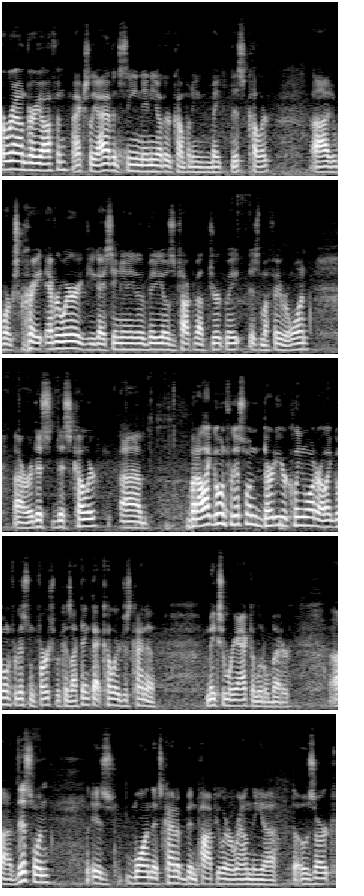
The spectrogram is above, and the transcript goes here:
around very often. Actually, I haven't seen any other company make this color. Uh, it works great everywhere. If you guys seen any other videos I've talked about the jerkbait, this is my favorite one, uh, or this this color. Uh, but I like going for this one, dirty or clean water. I like going for this one first because I think that color just kind of makes them react a little better. Uh, this one is one that's kind of been popular around the uh, the Ozark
